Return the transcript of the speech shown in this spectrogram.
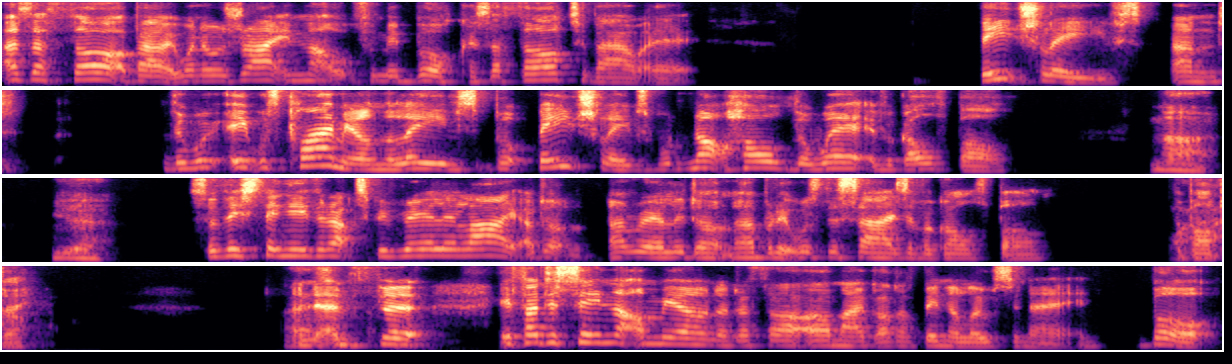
as I thought about it when I was writing that up for my book, as I thought about it, beech leaves and there were, it was climbing on the leaves, but beech leaves would not hold the weight of a golf ball. no. Yeah. So this thing either had to be really light. I don't, I really don't know, but it was the size of a golf ball, the Wow. body. And, and for, if I'd have seen that on my own, I'd have thought, oh my God, I've been hallucinating. But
